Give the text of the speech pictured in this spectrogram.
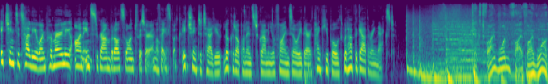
Itching to tell you, I'm primarily on Instagram, but also on Twitter and Facebook. Itching to tell you. Look it up on Instagram and you'll find Zoe there. Thank you both. We'll have the gathering next. Text 51551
